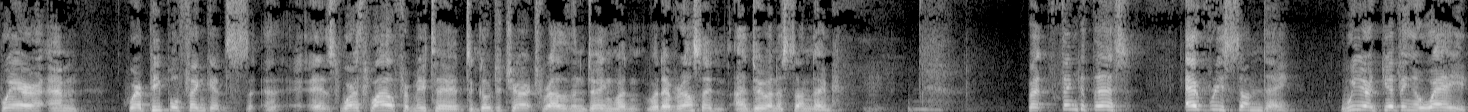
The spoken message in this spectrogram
where um, where people think it's, uh, it's worthwhile for me to, to go to church rather than doing what, whatever else I, I do on a Sunday. But think of this every Sunday, we are giving away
